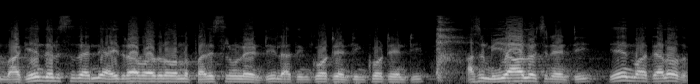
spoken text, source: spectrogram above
మాకేం తెలుస్తుంది హైదరాబాద్లో ఉన్న పరిశ్రమలు ఏంటి? లేకపోతే ఇంకోటి ఏంటి? ఇంకోటి ఏంటి? అసలు మీ ఆలోచన ఏంటి? ఏం మాకు తెలియదు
